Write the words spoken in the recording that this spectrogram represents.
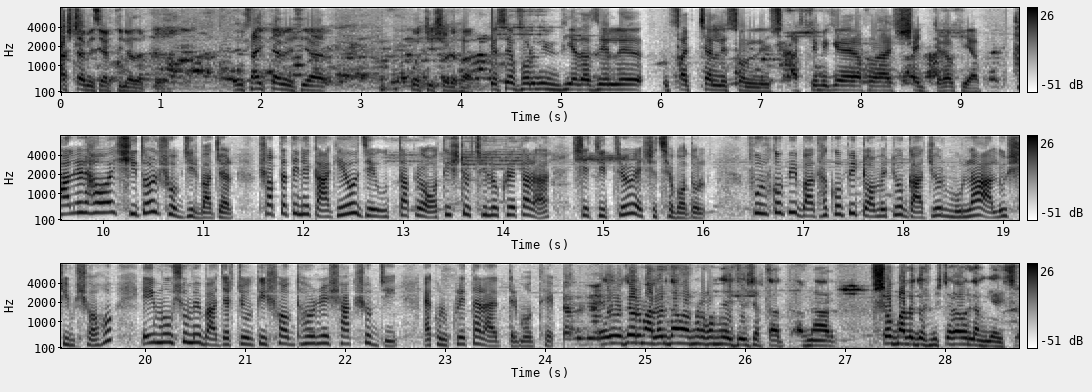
পাঁচটা বেশি আর তিন হাজার টাকা। ও সাইডটা বেশি আর পঁচিশশো টাকা। কেসে ফোরনি ফিয়াত আছিল পাঁচচল্লিশ চল্লিশ। আজকে বিকে আপনার ষাট টাকা ফিয়াত হালের হাওয়ায় শীতল সবজির বাজার। সপ্তাহ তিনেক আগেও যে উত্তাপে অতিষ্ঠ ছিল ক্রেতারা সে চিত্রেও এসেছে বদল। ফুলকপি বাঁধাকপি টমেটো গাজর মূলা আলু শিম সহ এই মৌসুমে বাজার চলতি সব ধরনের শাকসবজি এখন ক্রেতার আয়ত্তের মধ্যে। এই বছর মালের দাম আপনার কমে যাইছে সপ্তাহ। আপনার সব মালে দশ বিশ টাকা যাইছে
